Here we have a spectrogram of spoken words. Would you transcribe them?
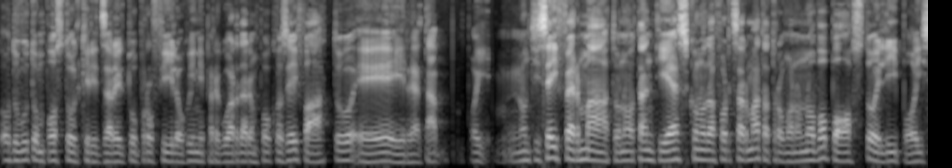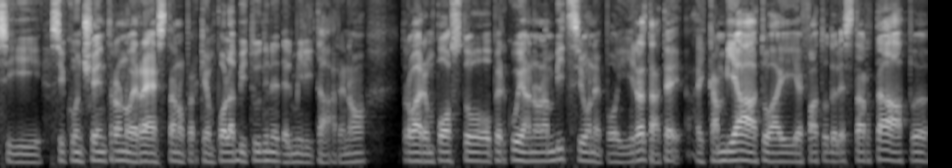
Ho dovuto un po' stalkerizzare il tuo profilo, quindi per guardare un po' cosa hai fatto e in realtà poi non ti sei fermato, no? Tanti escono da Forza Armata, trovano un nuovo posto e lì poi si, si concentrano e restano perché è un po' l'abitudine del militare, no? Trovare un posto per cui hanno un'ambizione, poi in realtà te hai cambiato, hai, hai fatto delle start-up,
